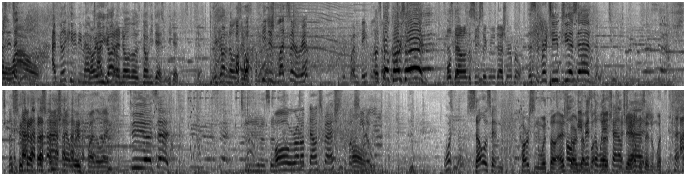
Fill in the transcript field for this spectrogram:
Actually, it's wow. I feel like he didn't even have No, time you to gotta jump. know those. No, he did. He did. Yeah. You gotta know those zeros are coming he out. just lets it rip. We're playing Beyblade. Let's go, outside. Carson! Hold down on the C stick when you dash air, bro. This is for Team TSN. The, sma- the Smash Network, by the way. TSN. TSN. Oh, run up, down smash. The Bucksito. Oh. What? Cell is hitting Carson with the edge Oh, guards he that, missed the wave that shine up Jam was smash. hitting him with. I,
